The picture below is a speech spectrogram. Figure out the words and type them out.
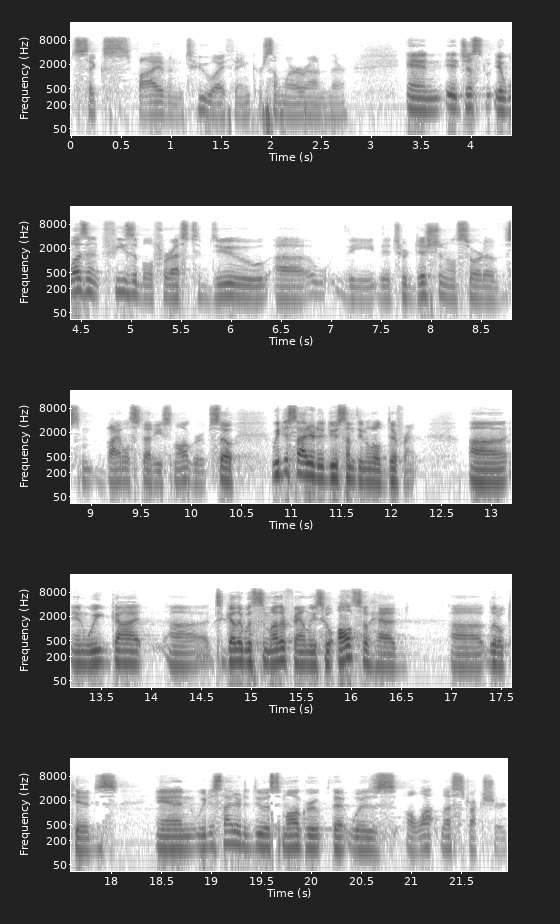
six, five, and two, I think, or somewhere around there. And it just it wasn't feasible for us to do uh, the, the traditional sort of Bible study small group. So we decided to do something a little different. Uh, and we got uh, together with some other families who also had uh, little kids, and we decided to do a small group that was a lot less structured.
